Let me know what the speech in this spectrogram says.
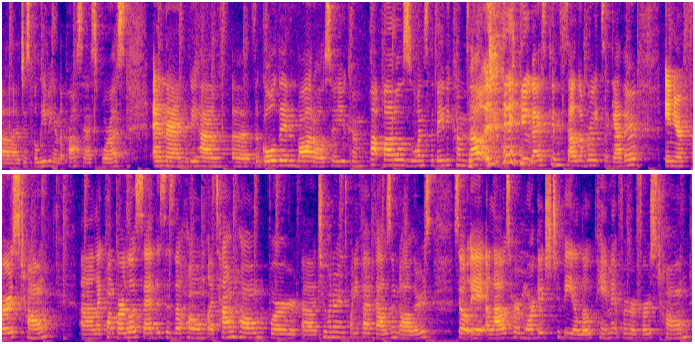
uh, just believing in the process for us. And then we have uh, the golden bottle, so you can pop bottles once the baby comes out. you guys can celebrate together in your first home. Uh, like Juan Carlos said, this is a home, a town home for uh, $225,000. So it allows her mortgage to be a low payment for her first home.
